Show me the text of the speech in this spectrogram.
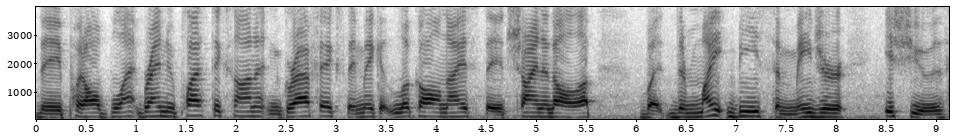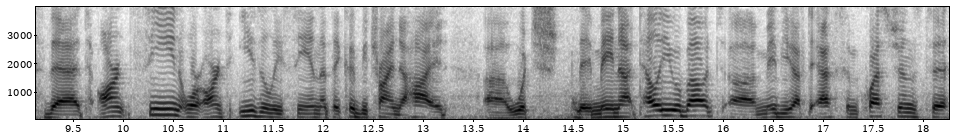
they put all brand new plastics on it and graphics. They make it look all nice. They shine it all up, but there might be some major issues that aren't seen or aren't easily seen that they could be trying to hide uh, which they may not tell you about. Uh, maybe you have to ask some questions to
